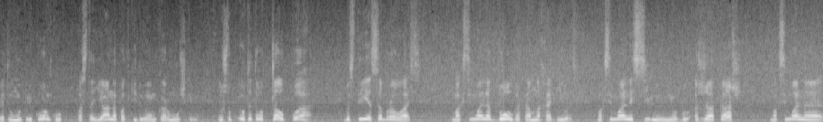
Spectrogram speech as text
Поэтому мы прикормку постоянно подкидываем кормушками. Ну, чтобы вот эта вот толпа быстрее собралась, максимально долго там находилась, максимально сильный у нее был ажиотаж, максимальная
